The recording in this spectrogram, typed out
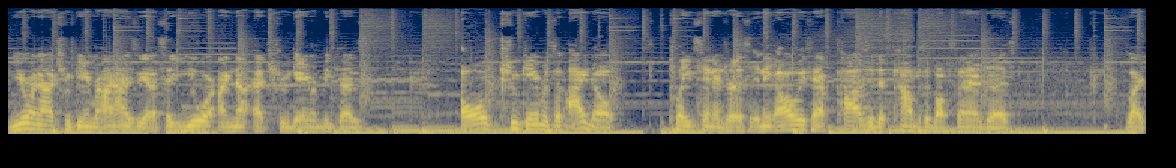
You are not a true gamer. I honestly gotta say, you are, are not a true gamer because all true gamers that I know played San Andreas, and they always have positive comments about San Andreas. Like,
